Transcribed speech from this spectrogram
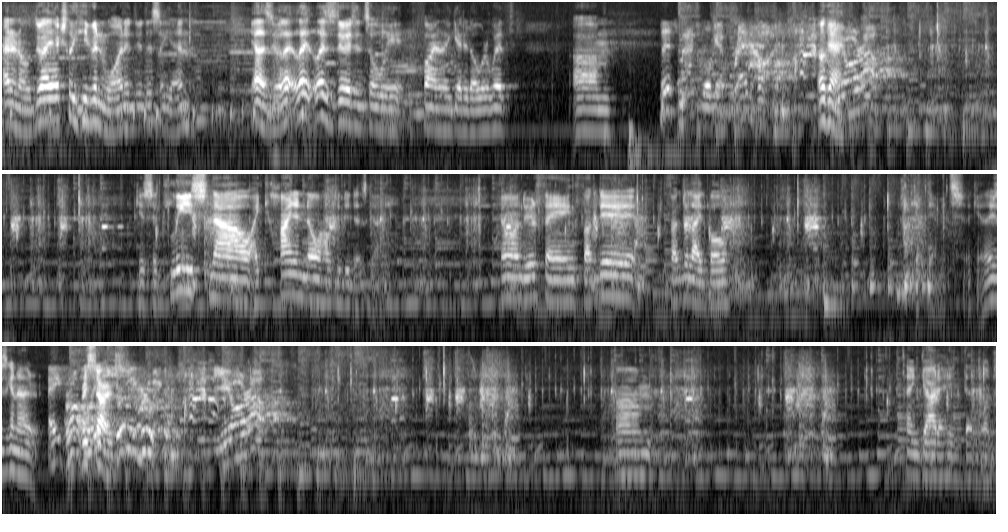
I don't know. Do I actually even want to do this again? Yeah, let's do it. Let, let, let's do it until we finally get it over with. Um... This match will get red hot. Okay. You're up. Guess at least now I kinda know how to do this guy. Come on, do your thing. Fuck the fuck the light bulb. God damn it. Okay, I'm just gonna Restart. is surely brewing. You're up. um Thank god I hate that one.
